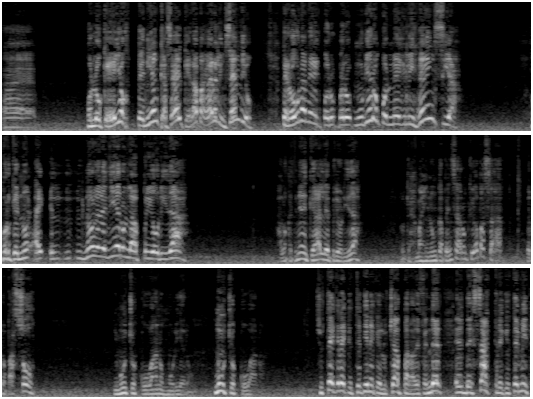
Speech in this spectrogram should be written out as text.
eh, por lo que ellos tenían que hacer, que era apagar el incendio, pero, una, pero, murieron por negligencia, porque no, no le dieron la prioridad a lo que tenían que darle prioridad, porque jamás y nunca pensaron que iba a pasar, pero pasó muchos cubanos murieron. Muchos cubanos. Si usted cree que usted tiene que luchar para defender el desastre que usted mira,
